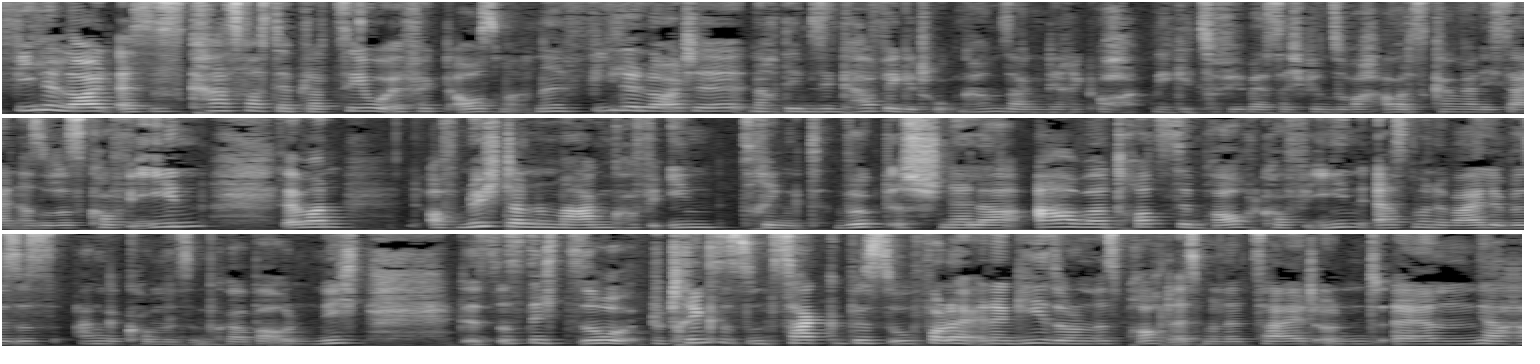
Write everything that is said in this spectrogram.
viele Leute, es ist krass, was der Placebo-Effekt ausmacht. Ne? Viele Leute, nachdem sie einen Kaffee getrunken haben, sagen direkt, oh, mir geht so viel besser, ich bin so wach, aber das kann gar nicht sein. Also das Koffein, wenn man auf nüchternen Magen Koffein trinkt, wirkt es schneller, aber trotzdem braucht Koffein erstmal eine Weile, bis es angekommen ist im Körper und nicht, es ist nicht so, du trinkst es und zack, bist du voller Energie, sondern es braucht erstmal eine Zeit und ähm, ja,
